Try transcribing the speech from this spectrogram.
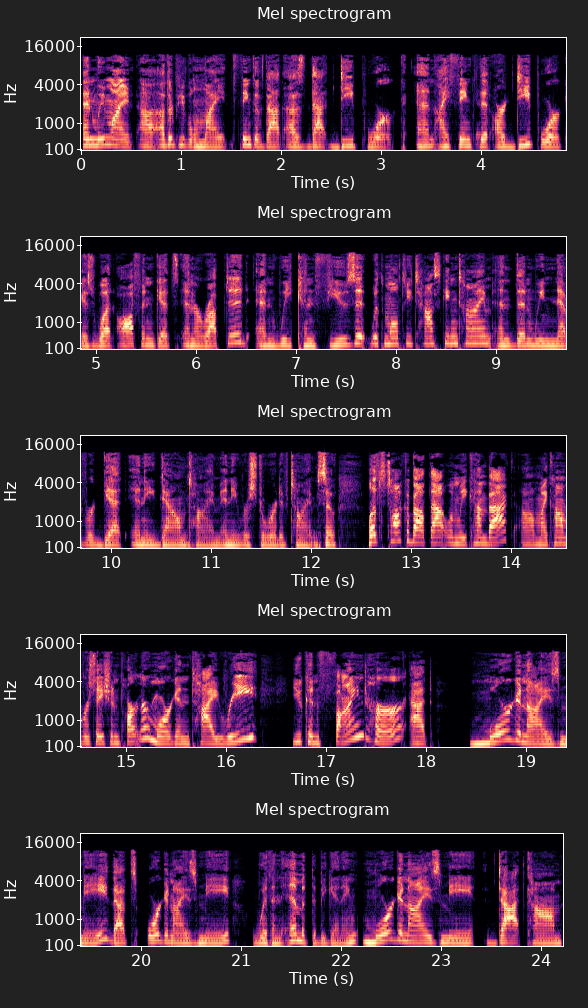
and we might uh, other people might think of that as that deep work. And i think that our deep work is what often gets interrupted and we confuse it with multitasking time and then we never get any downtime any restorative time. So let's talk about that when we come back. Uh, my conversation partner morgan tyree. You can find her at Morganize Me. That's organize me with an M at the beginning. Morganizeme.com.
